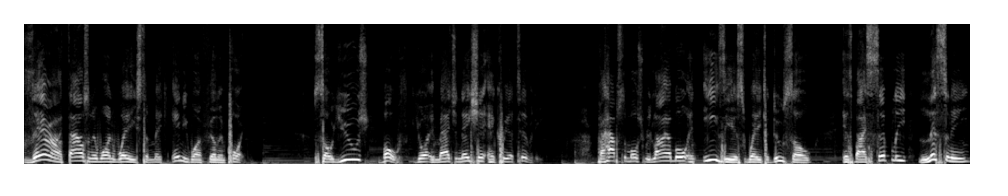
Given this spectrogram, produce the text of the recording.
There are a thousand and one ways to make anyone feel important. So use both your imagination and creativity. Perhaps the most reliable and easiest way to do so is by simply listening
